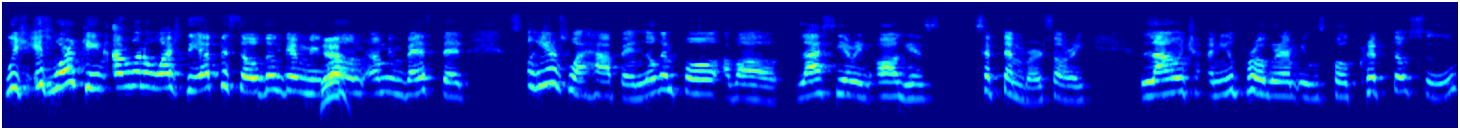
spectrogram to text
which is working. I'm gonna watch the episode. Don't get me yeah. wrong, I'm invested. So here's what happened: Logan Paul, about last year in August, September, sorry, launched a new program. It was called CryptoZoo,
